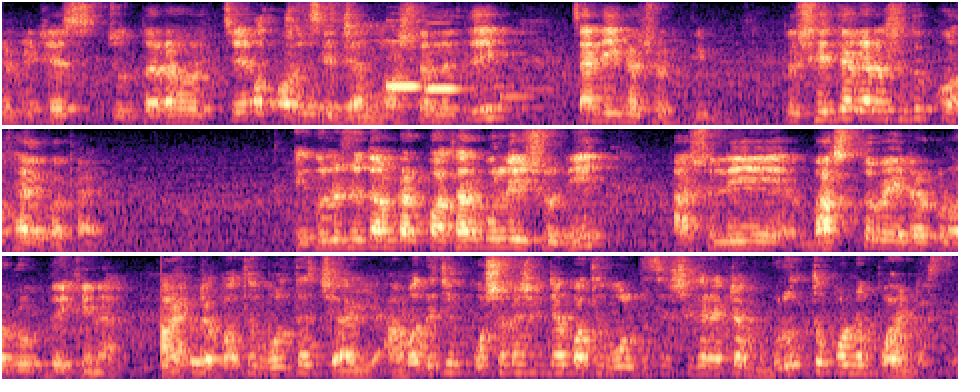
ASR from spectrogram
রেমিটেন্স যোদ্ধারা হচ্ছে অক্সিজেন অর্থনীতি চালিকা শক্তি। তো সেই জায়গাটা শুধু কথায় কথায়। এগুলো শুধু আমরা কথার বলেই শুনি আসলে বাস্তবে এটার কোনো রূপ দেখি না। আরেকটা কথা বলতে চাই আমাদের যে পোশাক আশাক নিয়ে কথা বলতেছে সেখানে একটা গুরুত্বপূর্ণ পয়েন্ট আছে।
